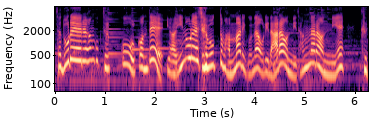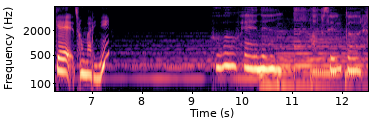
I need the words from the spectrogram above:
자, 노래를 한 곡 듣고 올 건데, 야, 이 노래 제목도 반말이구나. 우리 나라 언니, 장나라 언니의 그게 정말이니? 후회는 없을 거라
